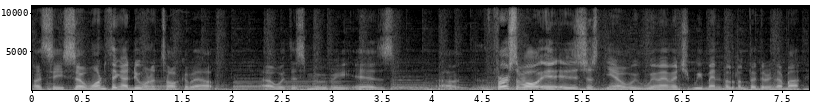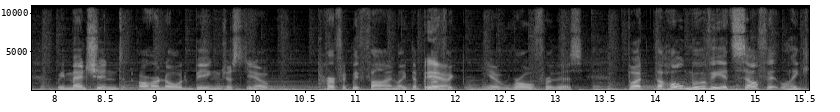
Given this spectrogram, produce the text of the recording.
let's see. So one thing I do want to talk about uh, with this movie is, uh, first of all, it, it is just you know we, we mentioned we mentioned we mentioned Arnold being just you know perfectly fine, like the Yeah. perfect you know role for this, but the whole movie itself, it like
